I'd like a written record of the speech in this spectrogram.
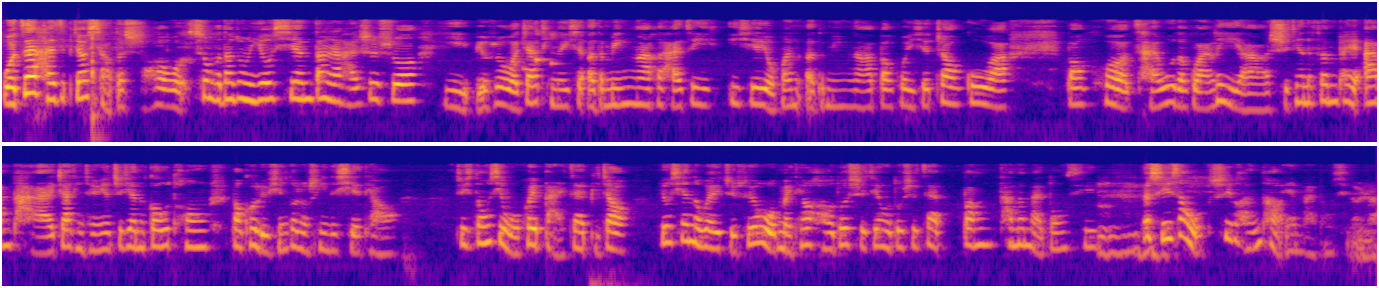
我在孩子比较小的时候，我生活当中的优先，当然还是说以，比如说我家庭的一些 admin 啊，和孩子一一些有关 admin 啊，包括一些照顾啊，包括财务的管理啊，时间的分配安排，家庭成员之间的沟通，包括履行各种事情的协调。这些东西我会摆在比较优先的位置，所以我每天有好多时间，我都是在帮他们买东西。嗯但实际上我是一个很讨厌买东西的人，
